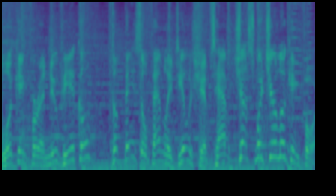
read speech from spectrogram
Looking for a new vehicle? The Basil family dealerships have just what you're looking for.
